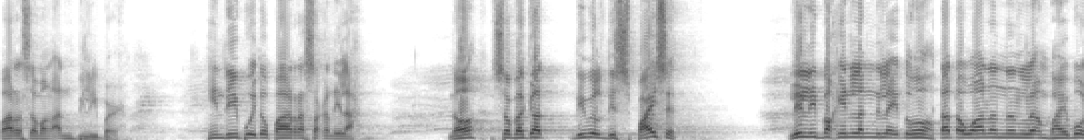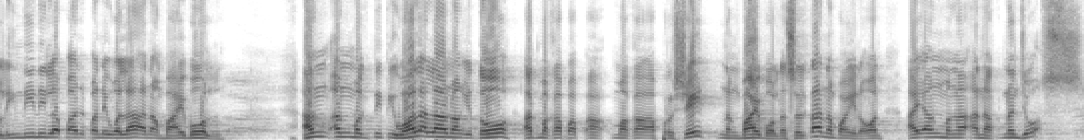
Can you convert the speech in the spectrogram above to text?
para sa mga unbeliever. Hindi po ito para sa kanila. No? Sabagat they will despise it. Lilibakin lang nila ito. Tatawanan na nila ang Bible. Hindi nila paniwalaan ang Bible. Ang, ang magtitiwala lamang ito at makapa, maka-appreciate ng Bible na salita ng Panginoon ay ang mga anak ng Diyos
